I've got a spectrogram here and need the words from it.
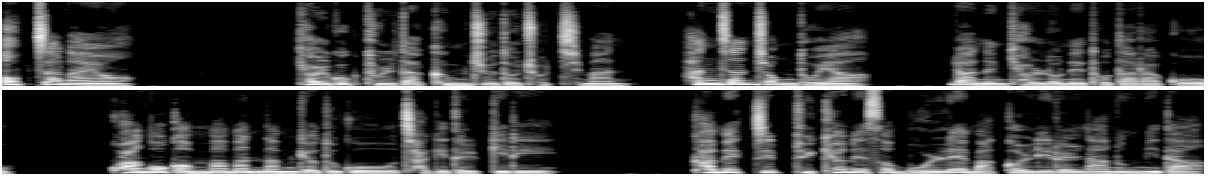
없잖아요. 결국 둘 다 금주도 좋지만 한 잔 정도야 라는 결론에 도달하고 광옥 엄마만 남겨두고 자기들끼리 가맥집 뒤편에서 몰래 막걸리를 나눕니다.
